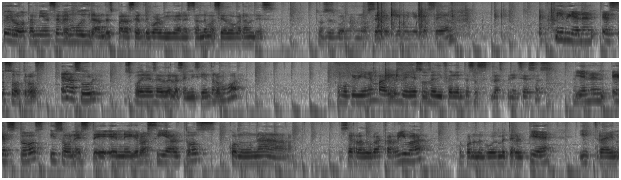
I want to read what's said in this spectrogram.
pero también se ven muy grandes para ser de Barbie Van, están demasiado grandes. Entonces, bueno, no sé de qué muñecas sean. Y vienen estos otros en azul, pues podrían ser de la Cenicienta a lo mejor. Como que vienen varios de esos de diferentes las princesas. Vienen estos y son este en negro así altos con una cerradura acá arriba, por donde puedes meter el pie y traen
